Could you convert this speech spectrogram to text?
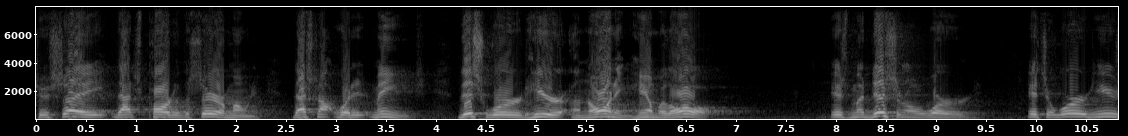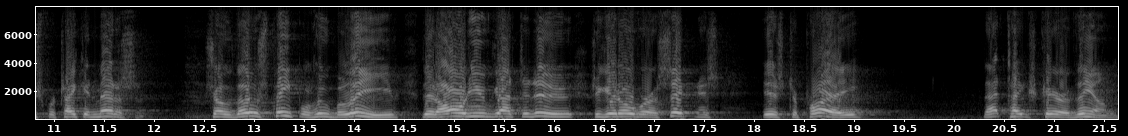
to say that's part of the ceremony. That's not what it means. This word here, anointing him with oil, is medicinal word. It's a word used for taking medicine. So those people who believe that all you've got to do to get over a sickness is to pray that takes care of them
